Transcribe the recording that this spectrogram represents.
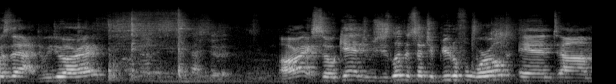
was that? Did we do all right? All right, so again, we just live in such a beautiful world, and um,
